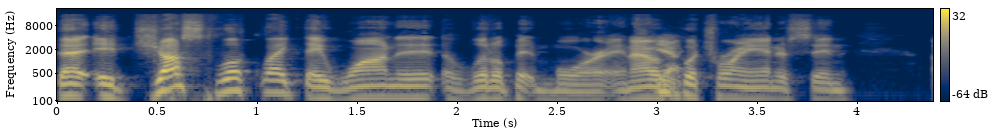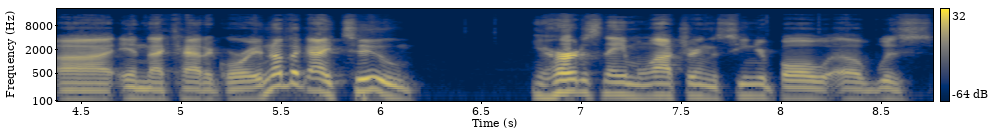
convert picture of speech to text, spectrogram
that it just looked like they wanted it a little bit more. And I would yep. put Troy Anderson uh, in that category. Another guy, too, you heard his name a lot during the Senior Bowl, uh, was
